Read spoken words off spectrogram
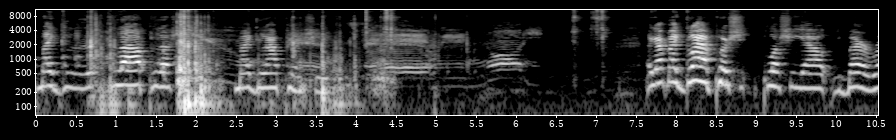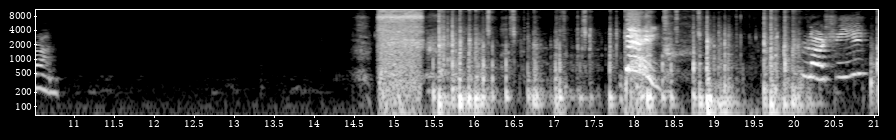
my gl- gla plushie. My gla plushie. I got my gla push plushie out. You better run. Bang! Plushie!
